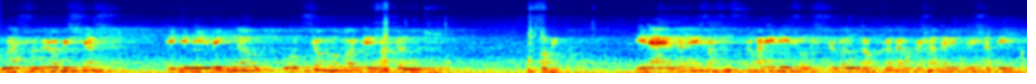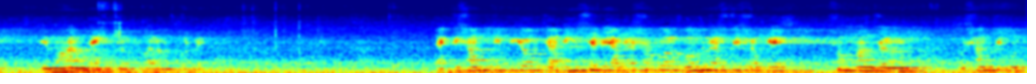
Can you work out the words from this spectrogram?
আমার সুদৃঢ় বিশ্বাস এটি নির্বিঘ্ন ও উৎসবমুখর নির্বাচন হবে। এর আয়োজনে সশস্ত্র বাহিনীর সদস্যগণ দক্ষতা ও পেশাদারিত্বের সাথে এই মহান দায়িত্ব পালন করবে। একটি শান্তিপ্রিয় জাতি হিসেবে আমরা সকল বন্ধু রাষ্ট্রের সঙ্গে সম্মানজনক ও শান্তিপূর্ণ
